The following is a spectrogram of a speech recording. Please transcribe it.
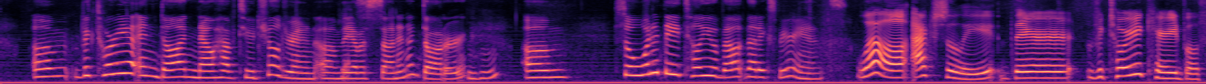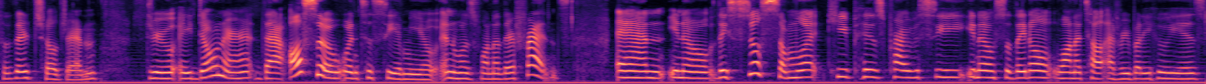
um, Victoria and Dawn now have two children. Um, they have a son and a daughter. Mhm. Um, so what did they tell you about that experience? Well, actually, their Victoria carried both of their children through a donor that also went to CMU and was one of their friends. And, you know, they still somewhat keep his privacy, you know, so they don't want to tell everybody who he is.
